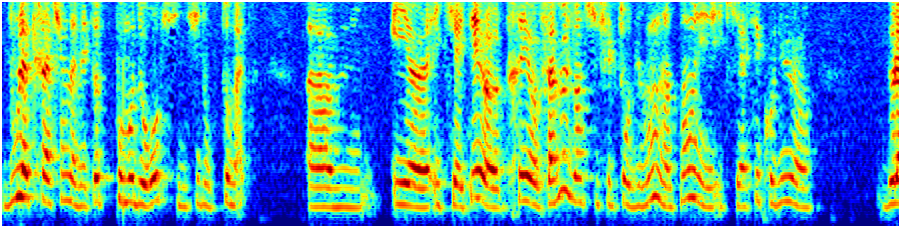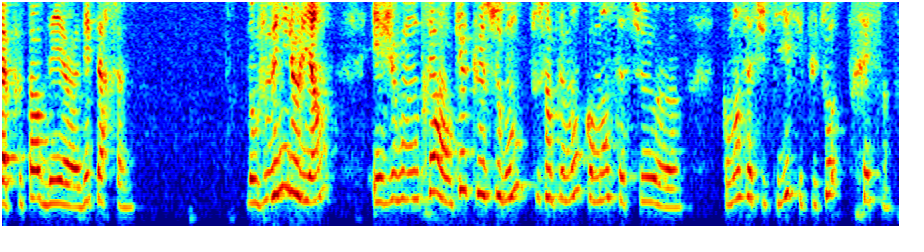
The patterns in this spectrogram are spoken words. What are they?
d'où la création de la méthode Pomodoro qui signifie donc tomate. Euh, euh, et, qui a été euh, très fameuse, hein, qui fait le tour du monde maintenant et, qui est assez connue de la plupart des, personnes. Donc je vous ai mis le lien et je vais vous montrer en quelques secondes tout simplement comment ça se comment ça s'utilise. C'est plutôt très simple.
